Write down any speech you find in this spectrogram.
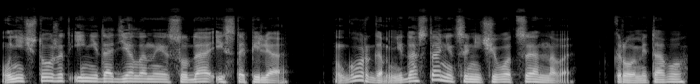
уничтожат и недоделанные суда и стапеля. Горгам не достанется ничего ценного. Кроме того,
